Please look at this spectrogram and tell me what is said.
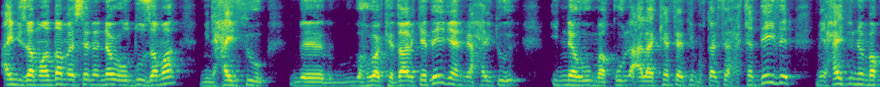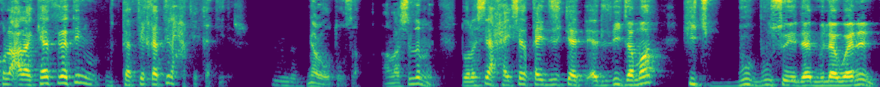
Aynı zamanda mesela ne olduğu zaman min haythu e, huve kezalike değil yani min haythu innehu mekun ala ketretin muhtelifel hakikat değildir. Min haythu innehu mekun ala ketretin müttefikatil hakikatidir. Ne? Olduğu zaman. Anlaşıldı mı? Dolayısıyla haysiyet kaydı zikredildiği zaman hiç bu, bu sürede mülevvenin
